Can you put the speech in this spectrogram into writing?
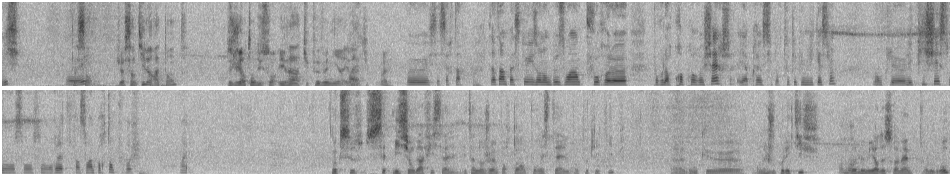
oui. Tu as senti leur attente? Parce que j'ai entendu souvent Eva, tu peux venir, Eva, tu Oui, oui c'est certain. Certain parce qu'ils en ont besoin pour, pour leur propre recherche et après aussi pour toutes les publications. Donc les clichés sont, sont, sont, sont importants pour eux. Donc cette mission graphiste est un enjeu important pour Estelle, pour toute l'équipe. Euh, donc euh, on la joue collectif, on mhm. donne le meilleur de soi-même pour le groupe,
